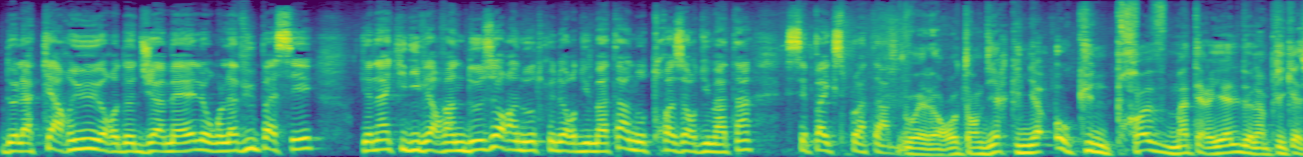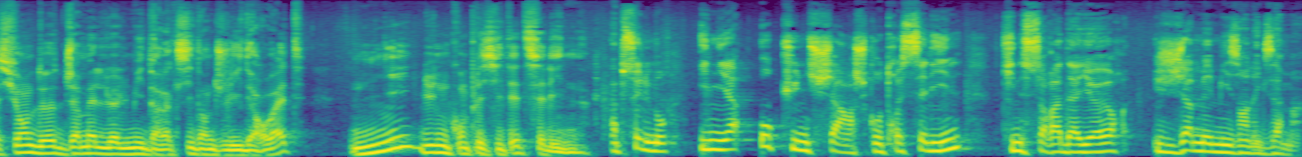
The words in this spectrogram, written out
de la carrure de Jamel. On l'a vu passer. Il y en a un qui dit vers 22h, un autre 1h du matin, un autre 3h du matin. C'est pas exploitable. Oui, alors autant dire qu'il n'y a aucune preuve matérielle de l'implication de Jamel Lelmi dans l'accident de Julie Derouette ni d'une complicité de Céline. Absolument. Il n'y a aucune charge contre Céline qui ne sera d'ailleurs jamais mise en examen.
